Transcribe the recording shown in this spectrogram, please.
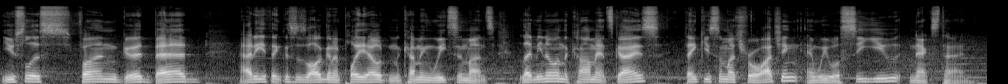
useless, fun, good, bad? How do you think this is all going to play out in the coming weeks and months? Let me know in the comments, guys. Thank you so much for watching, and we will see you next time.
